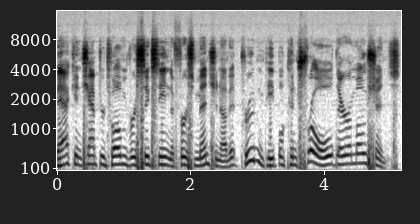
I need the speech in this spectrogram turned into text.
back in chapter 12 and verse 16, the first mention of it, prudent people control their emotions.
